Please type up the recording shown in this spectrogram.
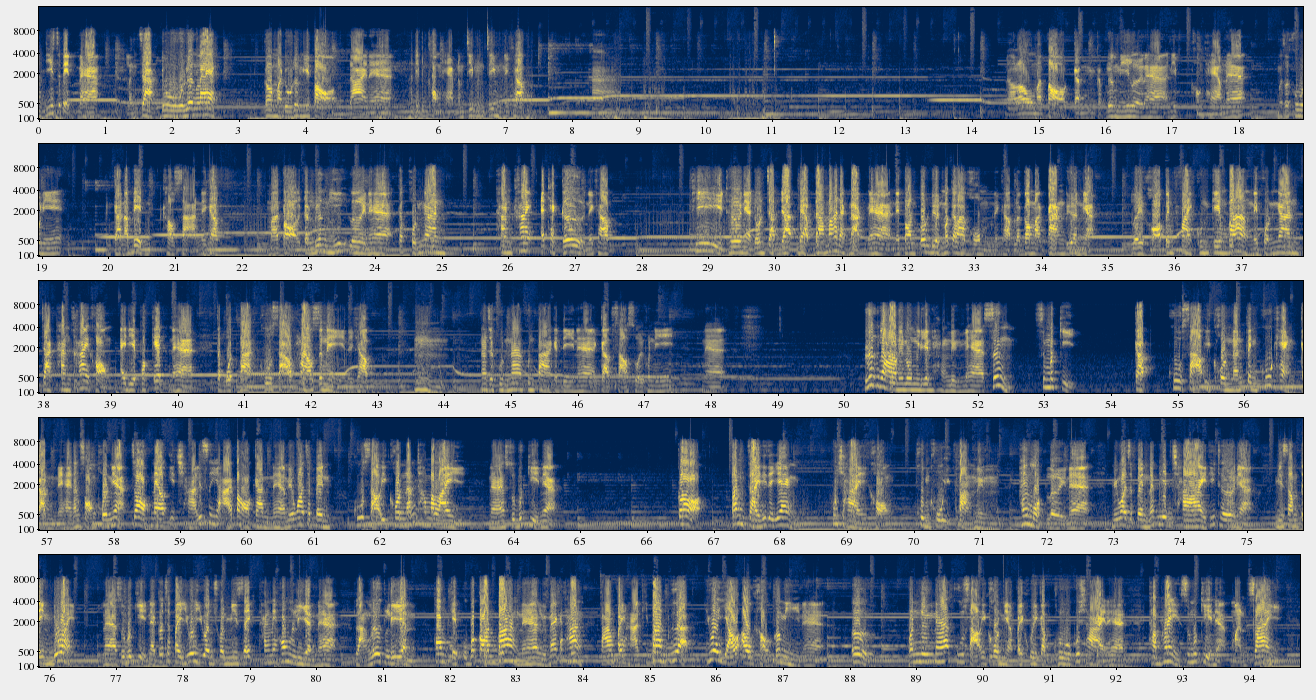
2021 นะฮะหลังจากดูเรื่องแรก ก็มาดูเรื่องนี้ต่อได้นะฮะอันนี้เป็นของแถมน้ำจิ้มน้ำจิ้มนะครับอ่า เรามาต่อกันกับเรื่องนี้เลยนะฮะ อันนี้ของแถมนะฮะ เมื่อสักครู่นี้เป็นการอัปเดตข่าวสารนะครับ มาต่อกันเรื่องนี้เลยนะฮะ กับผลงานทางค่าย Attacker นะครับ ที่เธอเนี่ยโดนจัดแบบดราม่าหนักๆนะฮะ ในตอนต้นเดือนมกราคมนะครับ แล้วก็มากลางเดือนเนี่ยเลยขอเป็นฝ่ายคุมเกมบ้าง ในผลงานจากทางค่ายของ Idea Pocket นะฮะ กับบทบาทครูสาวพราวเสน่ห์นะครับ อืม น่าจะคุ้นหน้าคุ้นตากันดีนะฮะกับสาวสวยคนนี้นะฮะเรื่องราวในโรงเรียนแห่งหนึ่งนะฮะซึ่งซึมากิกับครูสาวอีกคนนั้นเป็นคู่แข่งกันนะฮะทั้งสองคนเนี่ยจะออกแนวอิจฉาริษยาต่อกันนะฮะไม่ว่าจะเป็นครูสาวอีกคนนั้นทำอะไรนะซูบุกิเนี่ยก็ตั้งใจที่จะแย่งผู้ชายของคุณครูอีกฝั่งหนึ่งให้หมดเลยนะฮะ ไม่ว่าจะเป็นนักเรียนชายที่เธอเนี่ยมีซัมติงด้วยนะฮะซูบุกิเนี่ยก็จะไปยั่วยวนชวนมีเซ็กทั้งในห้องเรียนนะฮะหลังเลิกเรียน ห้องเก็บอุปกรณ์บ้างนะฮะหรือแม้กระทั่งตามไปหาที่บ้านเพื่อยั่วเย้าเอาเขาก็มีนะฮะเออวันหนึ่งนะฮะครูสาวอีกคนเนี่ยไปคุยกับครูผู้ชายนะฮะทำให้ซูมุกิเนี่ยหมันไส้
